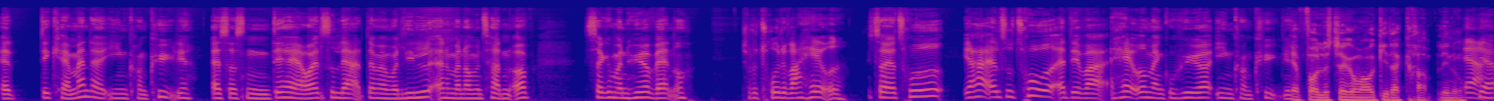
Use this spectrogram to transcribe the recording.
at det kan man da i en konkylie. Altså sådan, det har jeg jo altid lært, da man var lille, at når man, når man tager den op, så kan man høre vandet. Så du troede, det var havet? Så jeg troede, jeg har altid troet, at det var havet, man kunne høre i en konkylie. Jeg får lyst til at komme over og give dig kram lige nu. Ja. Ja.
